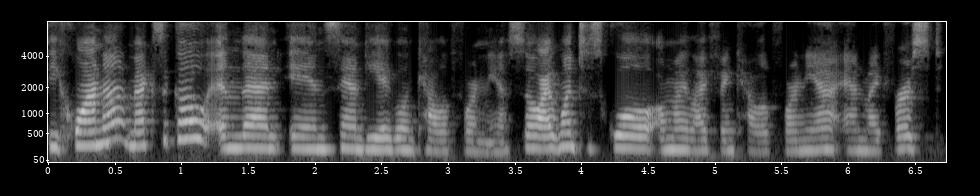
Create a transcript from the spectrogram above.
Tijuana, Mexico, and then in San Diego in California. So I went to school all my life in California, and my first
